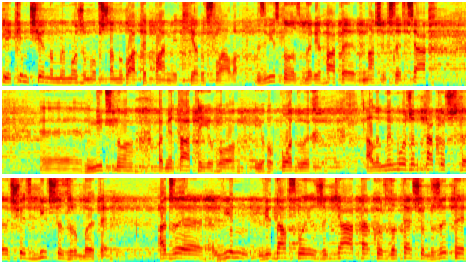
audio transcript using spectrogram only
яким чином ми можемо вшанувати пам'ять Ярослава? Звісно, зберігати в наших серцях, е, міцно пам'ятати його, його подвиг. Але ми можемо також е, щось більше зробити. Адже він віддав своє життя також за те, щоб жити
